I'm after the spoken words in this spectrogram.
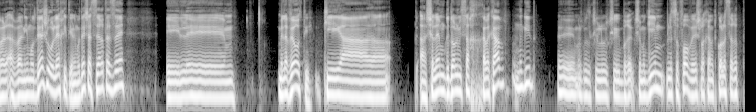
אבל, אבל אני מודה שהוא הולך איתי, אני מודה שהסרט הזה אה, ל... מלווה אותי, כי ה... השלם גדול מסך חלקיו, נגיד. אה, כאילו, כשמגיעים לסופו ויש לכם את כל הסרט,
